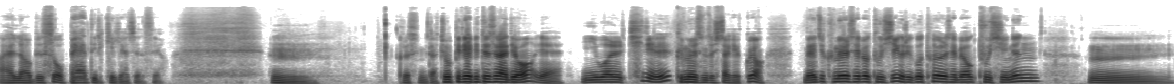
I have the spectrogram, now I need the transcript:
I love you so bad 이렇게 얘기하지 않으세요. 음, 그렇습니다. 조피디의 비틀즈 라디오 예, 2월 7일 금요일 순서 시작했고요. 매주 금요일 새벽 2시 그리고 토요일 새벽 2시는 음,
